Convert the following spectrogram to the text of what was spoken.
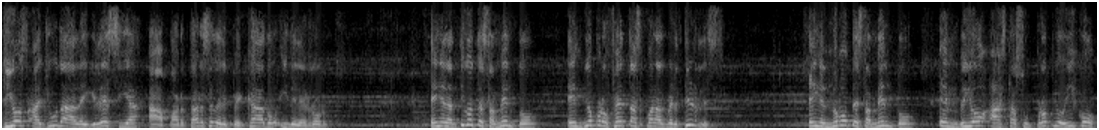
Dios ayuda a la iglesia a apartarse del pecado y del error. En el Antiguo Testamento envió profetas para advertirles. En el Nuevo Testamento envió hasta su propio Hijo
